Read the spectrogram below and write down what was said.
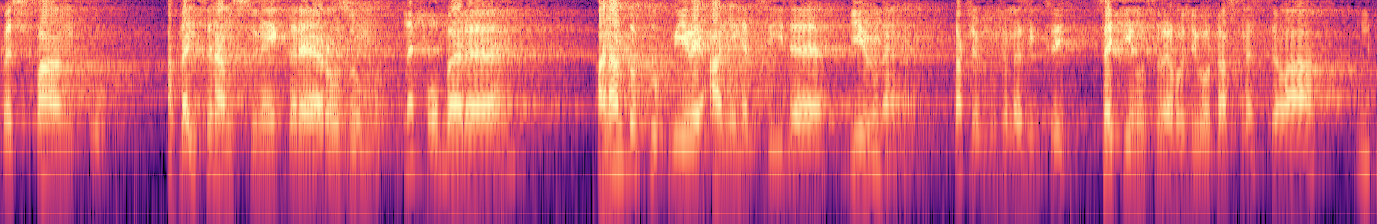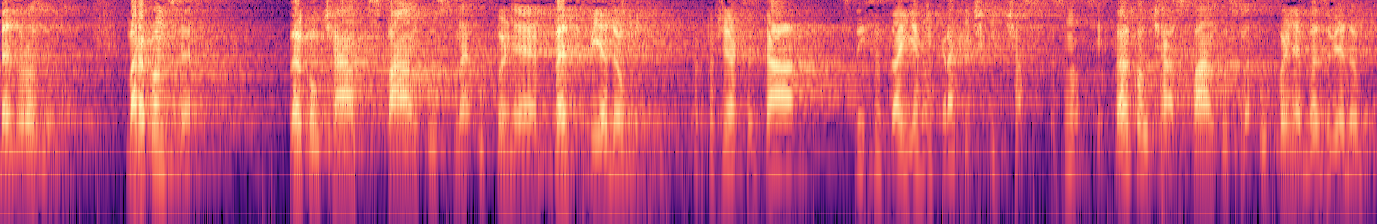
bez spánku. A zdají se nám sny, které rozum nepobere a nám to v tu chvíli ani nepřijde divné. Takže můžeme říci, třetinu svého života jsme zcela bez rozumu. A dokonce velkou část spánku jsme úplně bezvědomí, protože, jak se zdá, sny se zdají jenom kratičký čas z noci. Velkou část spánku jsme úplně bezvědomí.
